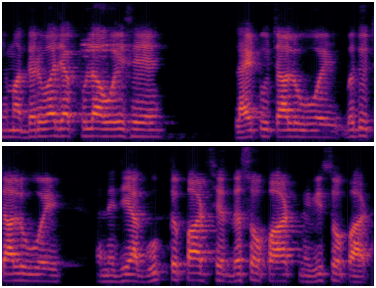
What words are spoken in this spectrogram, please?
એમાં દરવાજા ખુલ્લા હોય છે, લાઇટું ચાલુ હોય, બધું ચાલુ હોય અને જે આ ગુપ્ત પાઠ છે, દસો પાઠ ને વીસો પાઠ,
